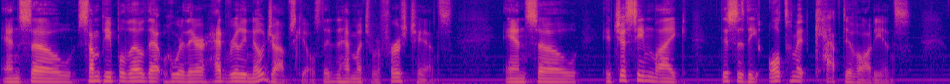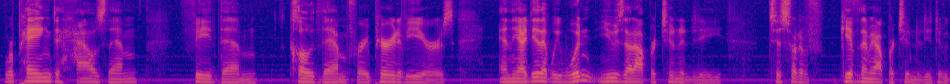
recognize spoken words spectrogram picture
And so some people though that who were there had really no job skills. They didn't have much of a first chance. And so it just seemed like this is the ultimate captive audience. We're paying to house them, feed them, clothe them for a period of years. And the idea that we wouldn't use that opportunity to sort of give them the opportunity to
